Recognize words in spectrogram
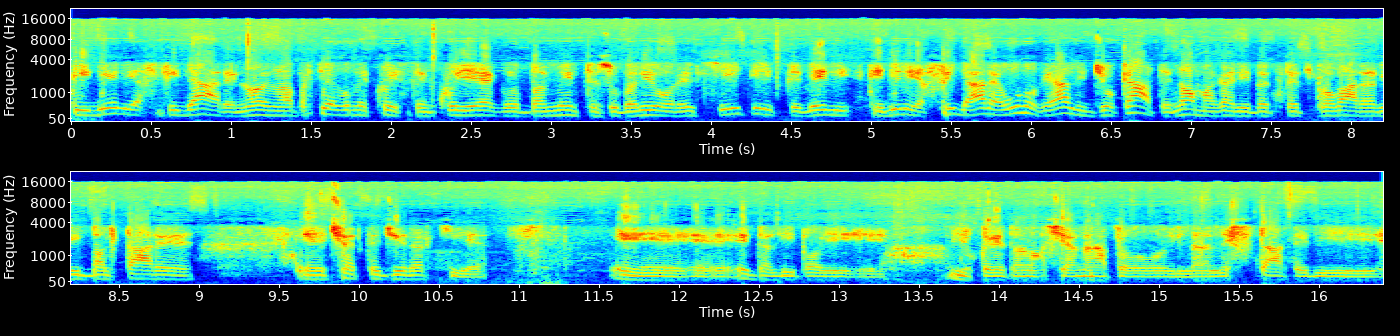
ti devi affidare no? in una partita come questa in cui è globalmente superiore il City, ti devi, ti devi affidare a uno che ha le giocate, no? magari per, per, provare a ribaltare eh, certe gerarchie. E, e, da lì poi io credo no, sia nato il, l'estate di,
